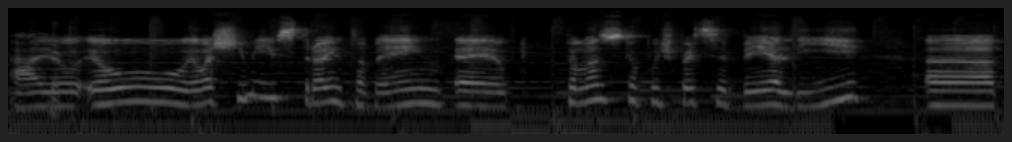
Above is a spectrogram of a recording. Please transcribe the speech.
Ah, eu, eu, eu achei meio estranho também, é, pelo menos o que eu pude perceber ali, uh,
